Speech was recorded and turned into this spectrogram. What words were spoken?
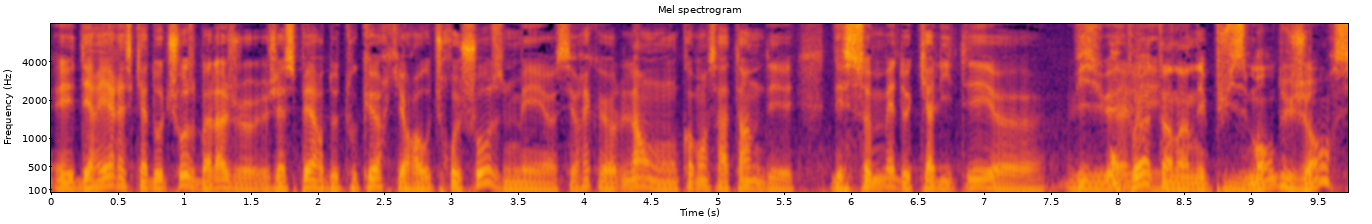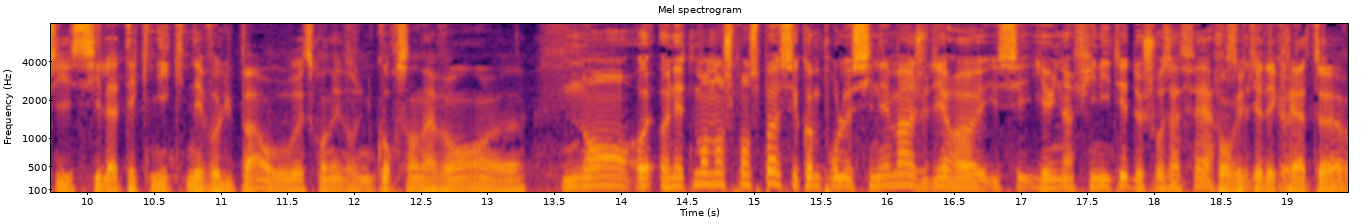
Et derrière, est-ce qu'il y a d'autres choses? Bah là, j'espère de tout cœur qu'il y aura autre chose, mais euh, c'est vrai que là, on commence à atteindre des, des sommets de qualité euh, visuelle. On peut atteindre un épuisement du genre si, si la technique n'évolue pas, ou est-ce qu'on est dans une course en avant euh? Non, honnêtement, non, je pense pas. C'est comme pour le cinéma, je veux dire, euh, il y a une infinité de choses à faire. Pourvu qu'il y ait des créateurs.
